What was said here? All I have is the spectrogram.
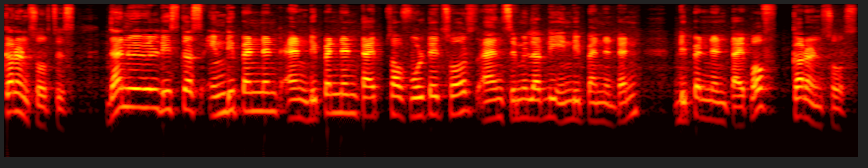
current sources then we will discuss independent and dependent types of voltage source and similarly independent and dependent type of current source.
